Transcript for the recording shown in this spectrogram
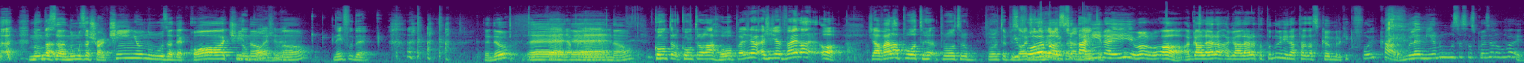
Não, Não dá- usa, não usa shortinho, não usa decote, Não não. pode, né? Não. nem fuder. Entendeu? É. Velho, é, é- Não. Contro, controlar a roupa. Já- A gente já vai lá, ó. Já vai lá pro outro, pro outro, pro outro que episódio foi, do mano? Você tá rindo aí, mano? Ó, a galera, a galera tá tudo rindo atrás das câmeras. O que, que foi, cara? Mulher minha não usa essas coisas, não, velho.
